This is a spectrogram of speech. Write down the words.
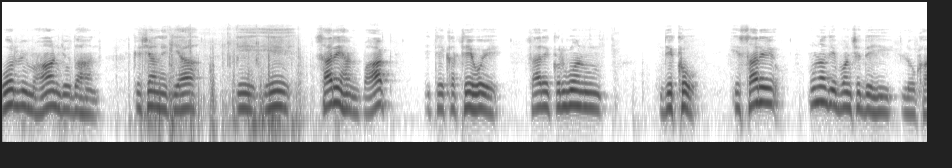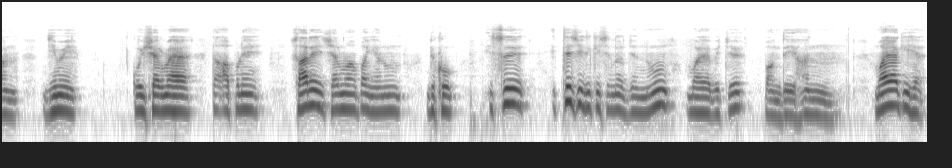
ਹੋਰ ਵੀ ਮਹਾਨ ਯੋਧਾ ਹਨ। ਕ੍ਰਿਸ਼ਨ ਨੇ ਕਿਹਾ ਕਿ ਇਹ ਸਾਰੇ ਹਨ ਭਾਰਤ, ਇੱਥੇ ਇਕੱਠੇ ਹੋਏ, ਸਾਰੇ ਗੁਰੂਆਂ ਨੂੰ ਦੇਖੋ, ਇਹ ਸਾਰੇ ਉਹਨਾਂ ਦੇ ਵੰਸ਼ ਦੇ ਹੀ ਲੋਕ ਹਨ। ਜਿਵੇਂ ਕੋਈ ਸ਼ਰਮ ਹੈ ਤਾਂ ਆਪਣੇ ਸਾਰੇ ਸ਼ਰਮਾ ਭਾਈਆਂ ਨੂੰ ਦੇਖੋ, ਇਸ, ਇੱਥੇ ਸ਼੍ਰੀ ਕ੍ਰਿਸ਼ਨ ਅਰਜਨ ਨੂੰ ਮਾਇਆ ਵਿੱਚ ਪਾਉਂਦੇ ਹਨ। ਮਾਇਆ ਕੀ ਹੈ?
